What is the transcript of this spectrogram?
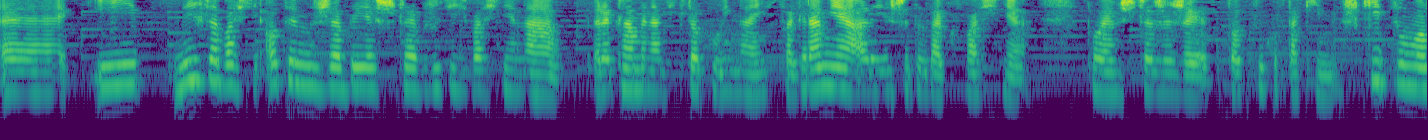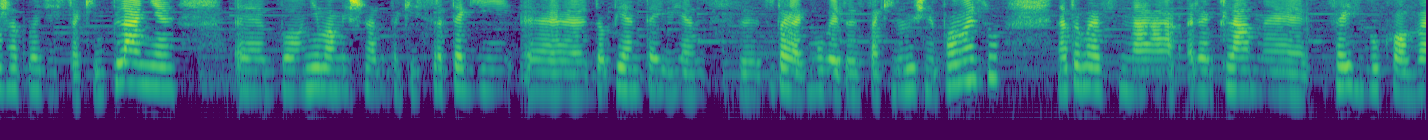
E, I myślę właśnie o tym, żeby jeszcze wrzucić właśnie na reklamy na TikToku i na Instagramie, ale jeszcze to tak właśnie powiem szczerze, że jest to tylko w takim szkicu, można powiedzieć, w takim planie, e, bo nie mam jeszcze na to takiej strategii e, dopiętej, więc tutaj jak mówię, to jest taki luźny pomysł. Natomiast na reklamy facebookowe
